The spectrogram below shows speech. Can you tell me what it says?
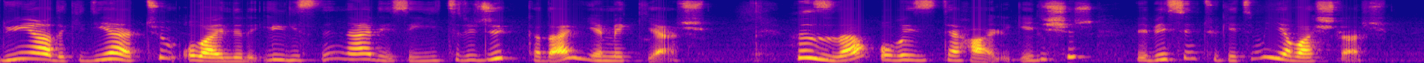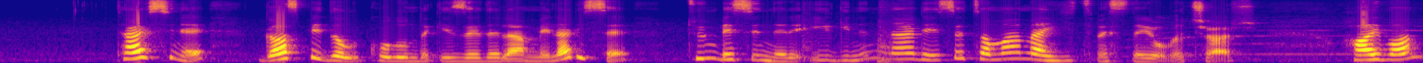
dünyadaki diğer tüm olaylara ilgisini neredeyse yitirecek kadar yemek yer. Hızla obezite hali gelişir ve besin tüketimi yavaşlar. Tersine gaz pedalı kolundaki zedelenmeler ise tüm besinlere ilginin neredeyse tamamen yitmesine yol açar. Hayvan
